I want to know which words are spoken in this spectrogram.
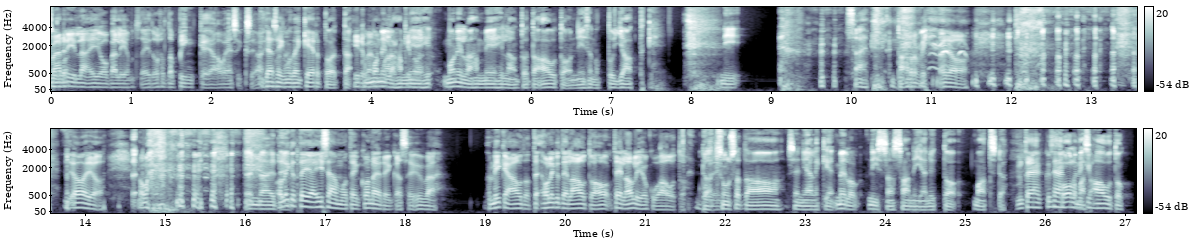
Sulla... Värillä ei ole väliä, mutta ei toisaalta pinkkejä ole ensiksi. Mitä se muuten kertoo, että monillahan, miehi, monillahan miehillä on tuota auto on niin sanottu jatke, niin Sä et tarvi. No joo. joo, joo. No, oliko teidän isä muuten koneiden kanssa hyvä? No mikä auto? Te, oliko teillä auto? Teillä oli joku auto. Datsun 100 sen jälkeen. Meillä on Nissan Sunny ja nyt on Mazda. No tehän, sehän Kolmas kuitenkin... auto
